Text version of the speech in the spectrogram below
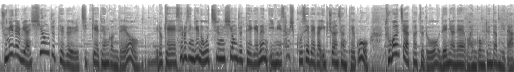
주민을 위한 시형주택을 짓게 된 건데요. 이렇게 새로 생긴 5층 시형주택에는 이미 39세대가 입주한 상태고 두 번째 아파트도 내년에 완공된답니다.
